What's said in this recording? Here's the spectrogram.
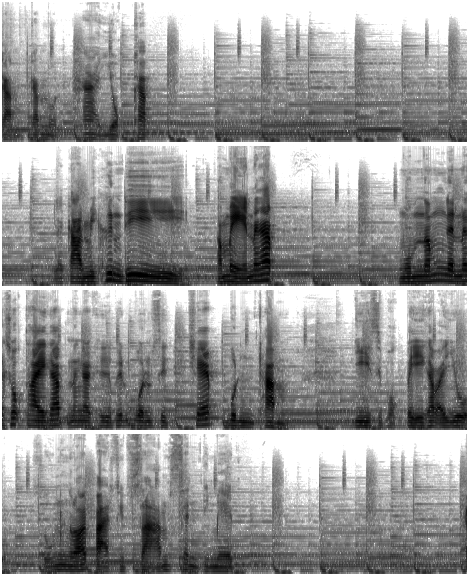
กรัมกำหนด 5 ยกครับรายการมีขึ้นที่เขมรนะครับ มุมน้ำเงินนักชกไทยครับ นั่นก็คือเพชรอุบลสิทธิ์เชฟบุญธรรม 26 ปีครับ อายุสูง 183 เซนติเมตรไอ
